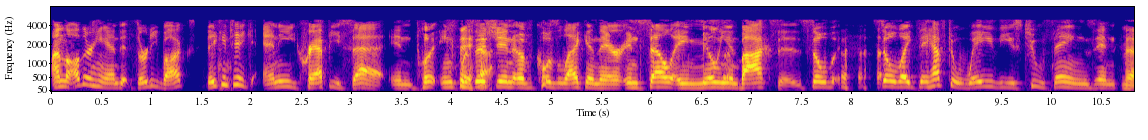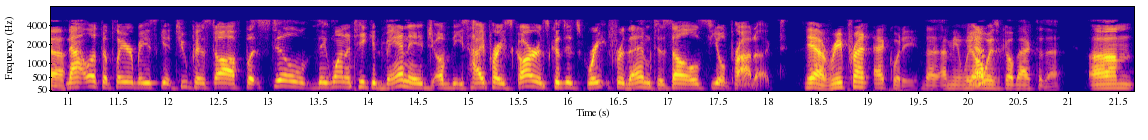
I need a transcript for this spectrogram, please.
On the other hand, at 30 bucks, they can take any crappy set and put Inquisition yeah. of Kozilek in there and sell a million boxes. So, so like they have to weigh these two things and yeah. not let the player base get too pissed off, but still they want to take advantage of these high price cards because it's great for them to sell sealed product. Yeah, reprint equity. That, I mean, we always go back to that. Um,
